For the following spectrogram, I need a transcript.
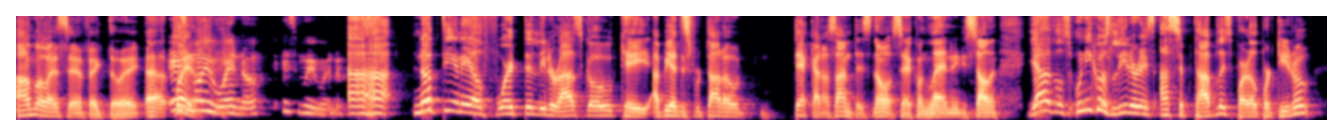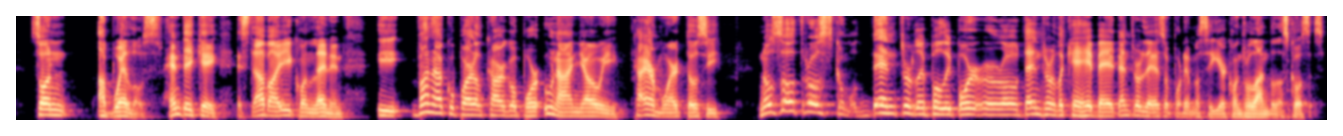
Amo ese efecto, ¿eh? Ah, Es bueno, muy bueno. Es muy bueno. ajá, no tiene el fuerte liderazgo que había disfrutado décadas antes, ¿no? O sea, con Lenin y Stalin. Ya los únicos líderes aceptables para el partido son abuelos, gente que estaba ahí con Lenin y van a ocupar el cargo por un año y caer muertos y nosotros como dentro del Politburo, dentro del KGB, dentro de eso podemos seguir controlando las cosas.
